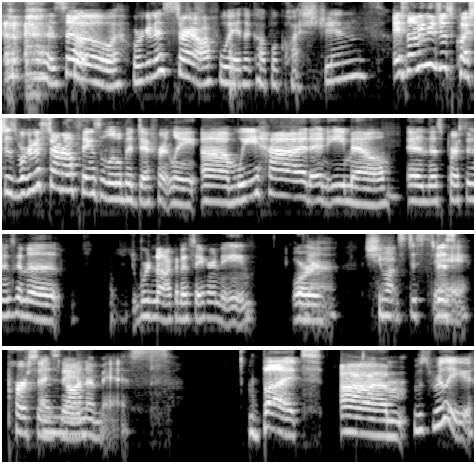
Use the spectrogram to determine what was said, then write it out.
so So we're gonna start off with a couple questions. it's not even just questions. We're gonna start off things a little bit differently. Um, we had an email, and this person is gonna. We're not gonna say her name or yeah. She wants to stay this person's name, anonymous. but um, It was really,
